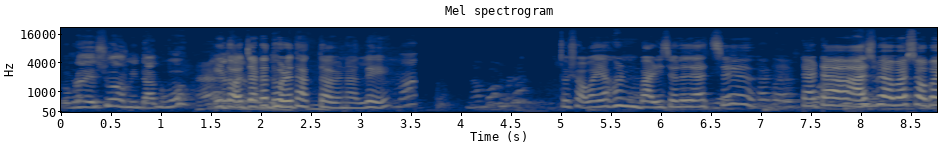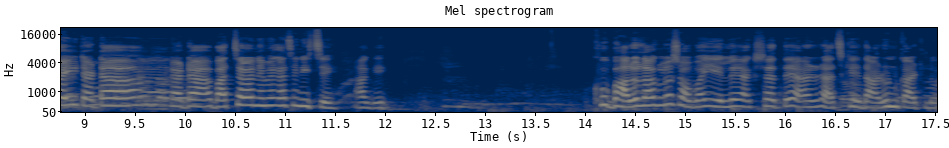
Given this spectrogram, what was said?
তোমরা এসো আমি ডাকবো। এই দরজাটা ধরে থাকতে হবে নাহলে। তো সবাই এখন বাড়ি চলে যাচ্ছে। টাটা। আসবে আবার সবাই। টাটা। টাটা। বাচ্চারা নেমে গেছে নিচে আগে। খুব ভালো লাগল সবাই এলে একসাথে আর আজকে দারুণ কাটলো।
